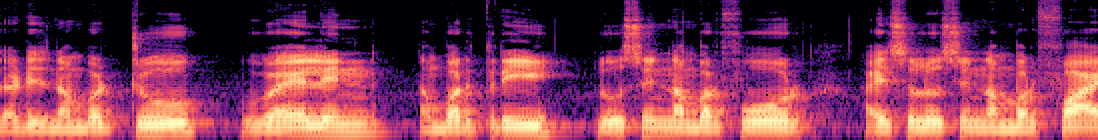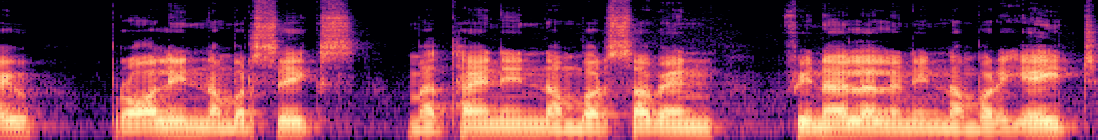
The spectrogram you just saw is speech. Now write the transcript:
that is number 2 valine number 3 leucine number 4 isoleucine number 5 proline number 6 methionine number 7 phenylalanine number 8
